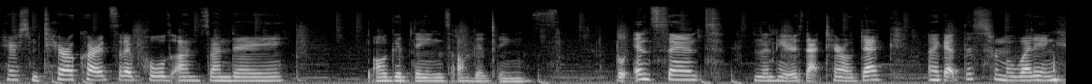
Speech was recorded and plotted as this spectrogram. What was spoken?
Here's some tarot cards that I pulled on Sunday. All good things, all good things. Little incense, and then here's that tarot deck. I got this from a wedding.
